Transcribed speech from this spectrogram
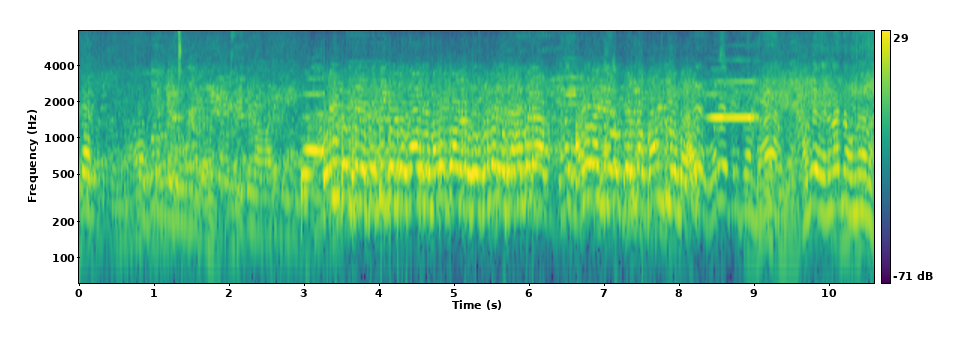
பரிசனை சாரதி குமரேச சேர்ந்த ஒரே எல்லாமே ஒண்ணுதானே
